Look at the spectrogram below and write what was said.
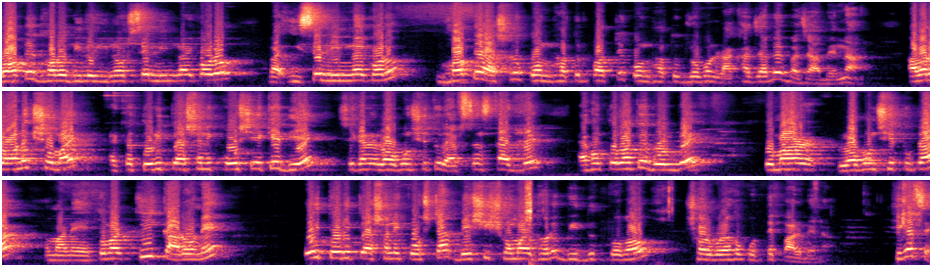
গতে ধরো দিল ইনোটসের নির্ণয় করো বা ইসের নির্ণয় করো, ঘতে আসলো কোন ধাতুর পাত্রে কোন ধাতু দ্রবণ রাখা যাবে বা যাবে না। আবার অনেক সময় একটা তড়িৎ রাসায়নিক কোষ এঁকে দিয়ে সেখানে লবণ সেতুর অ্যাবসেন্স থাকবে। এখন তোমাকে বলবে, তোমার লবণ সেতুটা মানে তোমার কি কারণে ওই তড়িৎ রাসায়নিক কোষটা বেশি সময় ধরে বিদ্যুৎ প্রবাহ সরবরাহ করতে পারবে না? ঠিক আছে?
